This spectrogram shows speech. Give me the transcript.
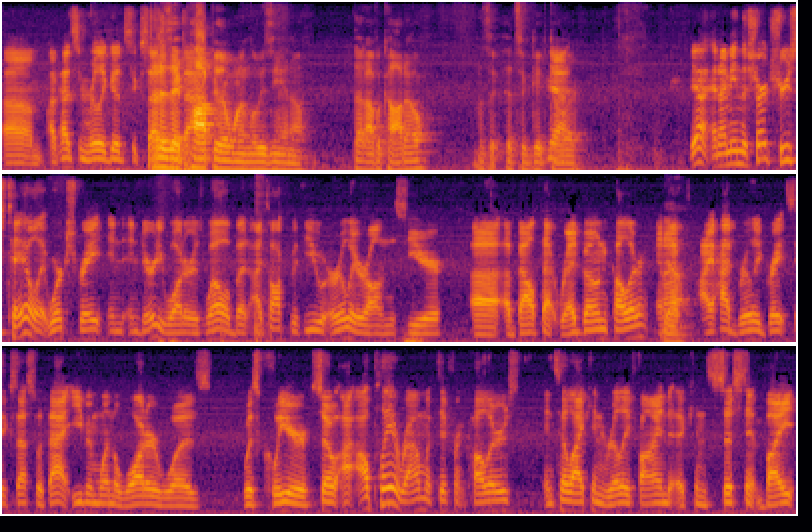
Um, I've had some really good success. That is a that. popular one in Louisiana. That avocado, it's a, it's a good color. Yeah. Yeah, and I mean the chartreuse tail, it works great in, in dirty water as well. But I talked with you earlier on this year uh, about that red bone color, and yeah. I, I had really great success with that, even when the water was was clear. So I, will play around with different colors until I can really find a consistent bite.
